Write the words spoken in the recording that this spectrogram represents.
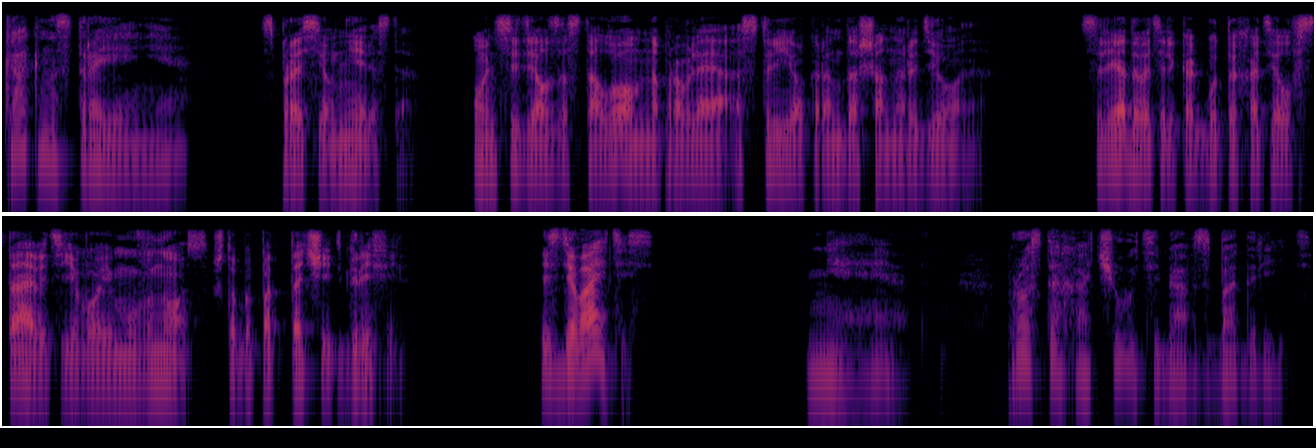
«Как настроение?» – спросил Нереста. Он сидел за столом, направляя острие карандаша на Родиона. Следователь как будто хотел вставить его ему в нос, чтобы подточить грифель. «Издеваетесь?» «Нет, Просто хочу тебя взбодрить,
